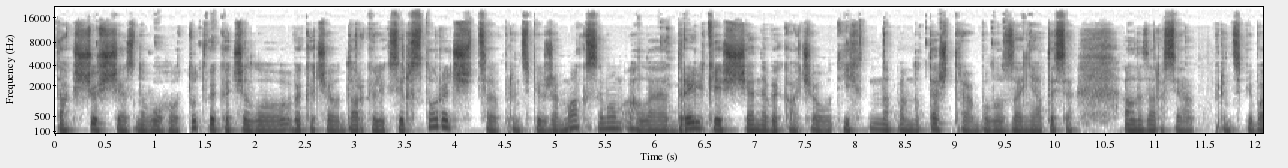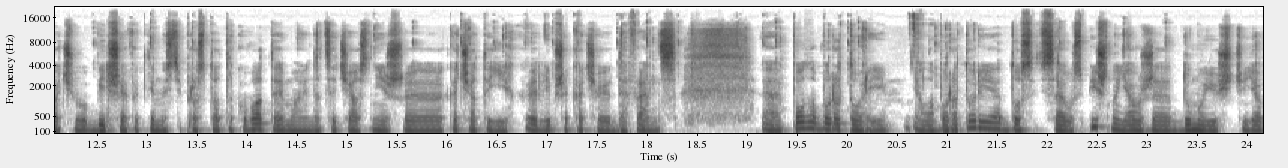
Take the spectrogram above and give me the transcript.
Так, що ще з нового? Тут викачало, викачав Dark Elixir Storage, це, в принципі, вже максимум, але дрильки ще не викачував. От їх, напевно, теж треба було зайнятися. Але зараз я, в принципі, бачу більше ефективності просто атакувати. Маю на це час, ніж е, качати їх. Ліпше качаю Defense. Е, По лабораторії. Лабораторія досить все успішно. Я вже думаю, що я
